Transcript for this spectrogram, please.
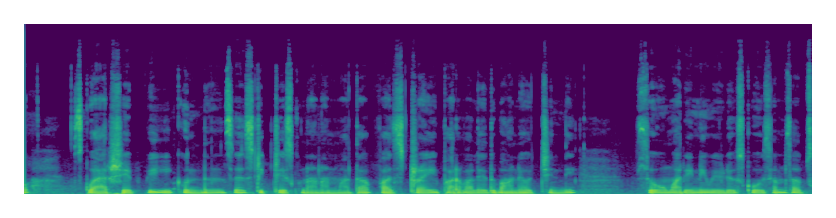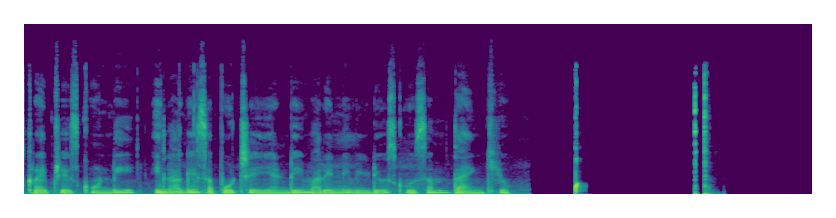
స్క్వేర్ షేప్వి కుందన్స్ స్టిక్ చేసుకున్నాను అనమాట ఫస్ట్ ట్రై పర్వాలేదు బాగానే వచ్చింది. సో మరిన్ని వీడియోస్ కోసం సబ్స్క్రైబ్ చేసుకోండి. ఇలాగే సపోర్ట్ చేయండి. మరిన్ని వీడియోస్ కోసం థ్యాంక్ యూ.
